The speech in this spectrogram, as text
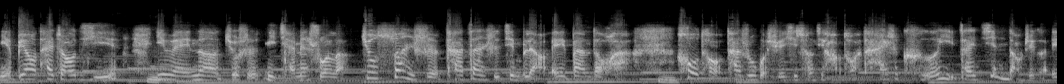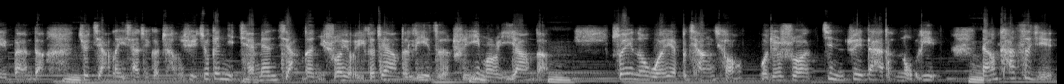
也不要太着急，因为呢，就是你前面说了，就算是他暂时进不了 A 班的话，后头他如果学习成绩好的话，他还是可以再进到这个 A 班的。就讲了一下这个程序，就跟你前面讲的，你说有一个这样的例子是一模一样的。嗯。所以呢，我也不强求，我就说尽最大的努力，然后他自己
